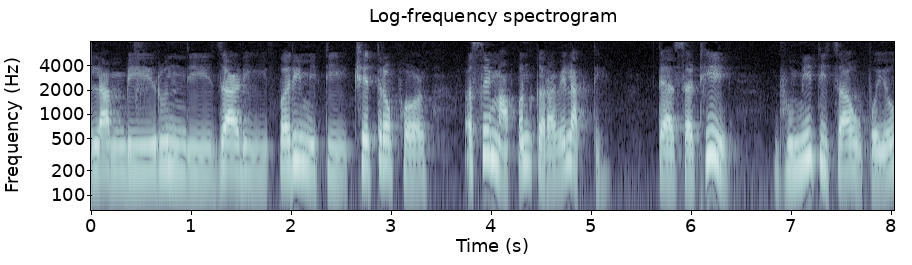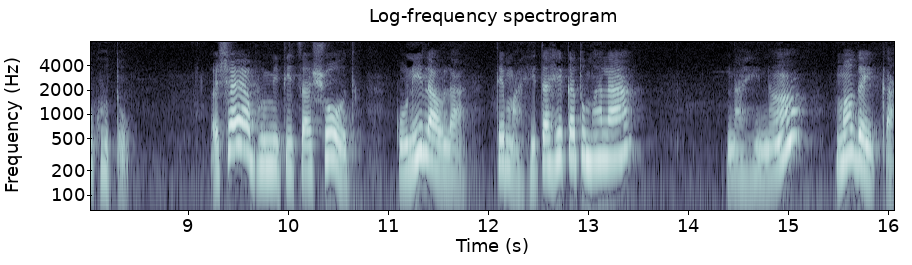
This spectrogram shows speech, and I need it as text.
लांबी रुंदी जाडी परिमिती क्षेत्रफळ असे मापन करावे लागते. त्यासाठी भूमितीचा उपयोग होतो. अशा या भूमितीचा शोध कोणी लावला ते माहीत आहे का तुम्हाला? नाही ना? मग ऐका.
